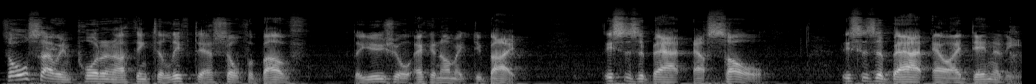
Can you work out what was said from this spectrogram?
It's also important, I think, to lift ourselves above the usual economic debate. This is about our soul this is about our identity.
